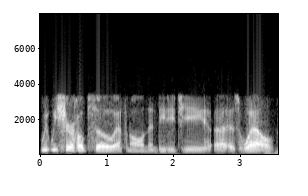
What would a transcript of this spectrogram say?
We, we sure hope so, ethanol and then DDG uh, as well. Mm-hmm.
